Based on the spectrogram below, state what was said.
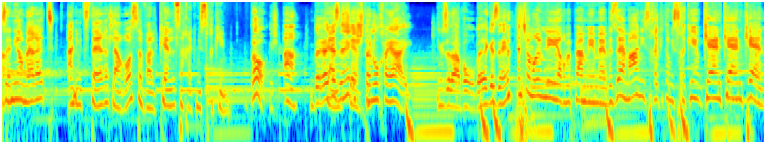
אז אני אומרת, אני מצטערת להרוס, אבל כן לשחק משחקים. לא, יש- אה, ברגע כן, זה שב. השתנו חיי, אם זה לא היה ברור. ברגע זה, אנשים שאומרים לי הרבה פעמים, אה, וזה, מה, אני אשחק איתו משחקים? כן, כן, כן.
